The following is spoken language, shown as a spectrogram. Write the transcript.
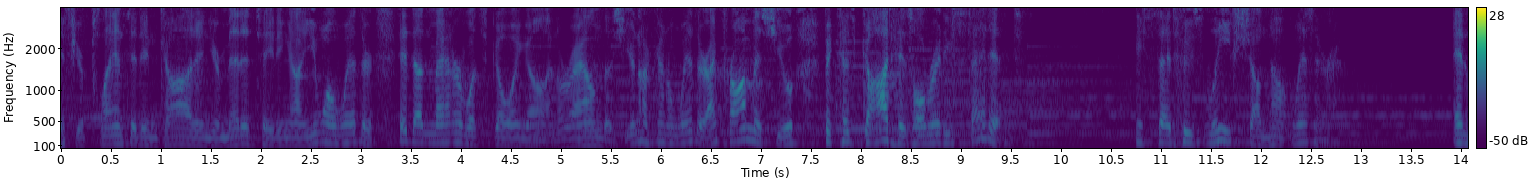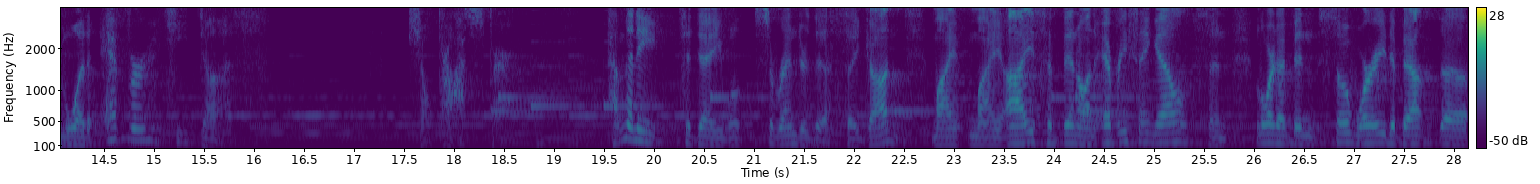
if you're planted in God and you're meditating on, it, you won't wither. It doesn't matter what's going on around us. You're not going to wither. I promise you, because God has already said it. He said, Whose leaf shall not wither, and whatever he does shall prosper. How many today will surrender this? Say, God, my, my eyes have been on everything else, and Lord, I've been so worried about uh,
